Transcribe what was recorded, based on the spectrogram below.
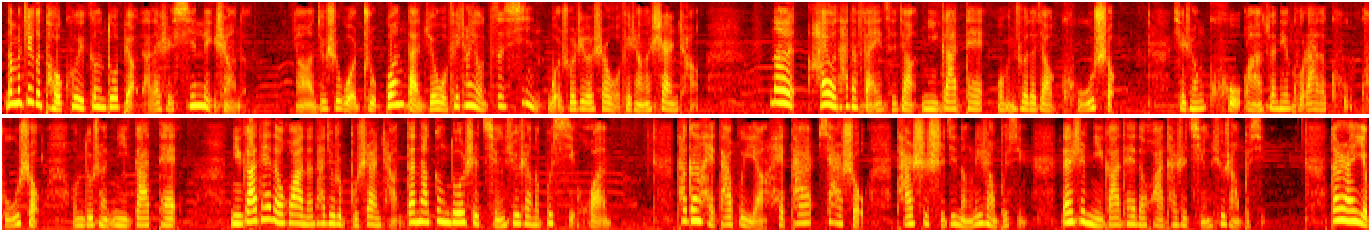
那么这个头盔更多表达的是心理上的啊，就是我主观感觉我非常有自信。我说这个事儿我非常的擅长。那还有它的反义词叫尼嘎呆，我们说的叫苦手。写成苦啊，酸甜苦辣的苦，苦手，我们读成你嘎泰。你嘎泰的话呢，他就是不擅长，但他更多是情绪上的不喜欢。他跟海他不一样，海他下手，他是实际能力上不行，但是你嘎泰的话，他是情绪上不行。当然也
